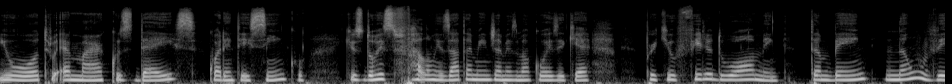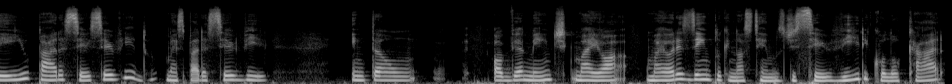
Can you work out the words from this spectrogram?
e o outro é Marcos 10, 45, que os dois falam exatamente a mesma coisa, que é porque o filho do homem também não veio para ser servido, mas para servir. Então, obviamente, maior, o maior exemplo que nós temos de servir e colocar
